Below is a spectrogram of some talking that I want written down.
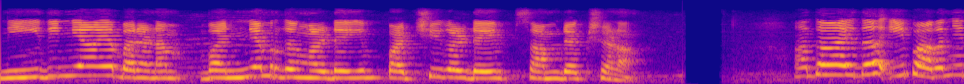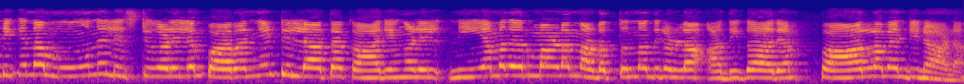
നീതിന്യായ ഭരണം വന്യമൃഗങ്ങളുടെയും പക്ഷികളുടെയും സംരക്ഷണം. അതായത് ഈ പറഞ്ഞിരിക്കുന്ന മൂന്ന് ലിസ്റ്റുകളിലും പറഞ്ഞിട്ടില്ലാത്ത കാര്യങ്ങളിൽ നിയമനിർമ്മാണം നടത്തുന്നതിനുള്ള അധികാരം പാർലമെന്റിനാണ്.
